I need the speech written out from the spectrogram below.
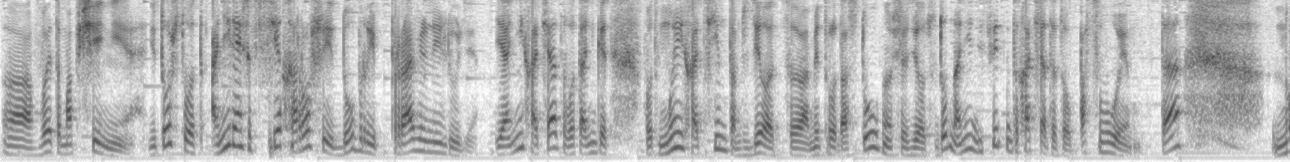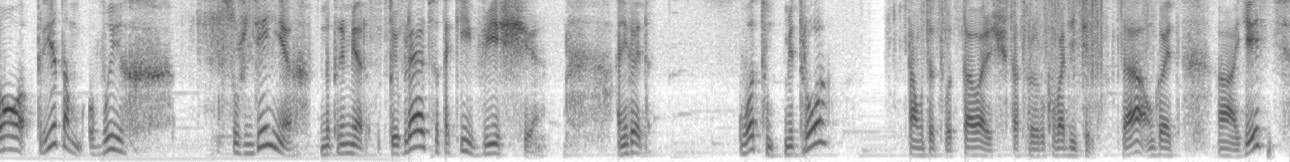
а, в этом общении. Не то, что вот они, конечно, все хорошие, добрые, правильные люди. И они хотят, вот они говорят, вот мы хотим там сделать а, метро доступно, все сделать удобно. Они действительно это хотят этого по-своему, да. Но при этом в их суждениях, например, появляются такие вещи. Они говорят, вот метро, там вот этот вот товарищ, который руководитель, да, он говорит, «А, есть,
